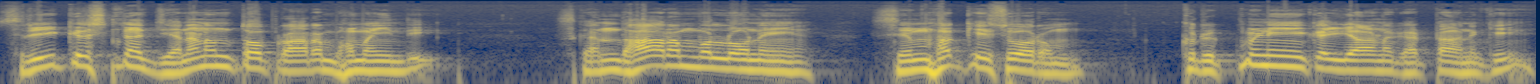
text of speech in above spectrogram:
శ్రీకృష్ణ జననంతో ప్రారంభమైంది. స్కంధారంభంలోనే సింహకిశోరం రుక్మిణీ కళ్యాణ ఘట్టానికి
